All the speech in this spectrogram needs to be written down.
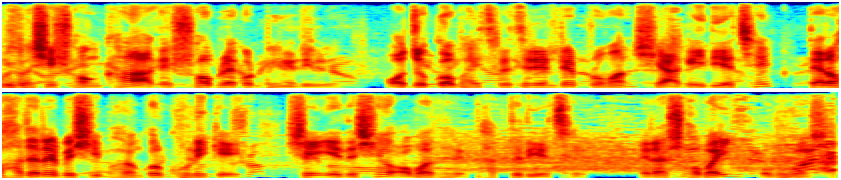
অভিবাসী সংখ্যা আগে সব রেকর্ড ভেঙে দিবে। অযোগ্য ভাইস প্রেসিডেন্টের প্রমাণ সে আগেই দিয়েছে তেরো হাজারের বেশি ভয়ঙ্কর খুনিকে সে এদেশে অবাধে থাকতে দিয়েছে। এরা সবাই অভিবাসী।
